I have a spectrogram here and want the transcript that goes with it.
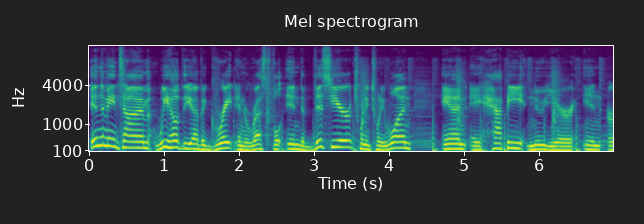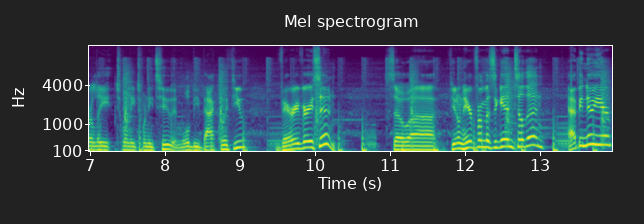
in the meantime, we hope that you have a great and restful end of this year, 2021, and a happy new year in early 2022. And we'll be back with you very, very soon. So, uh, if you don't hear from us again until then, Happy New Year!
